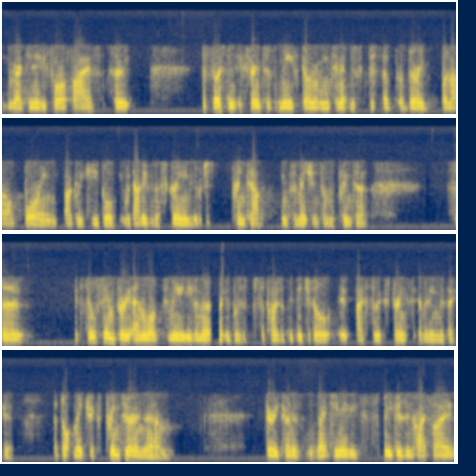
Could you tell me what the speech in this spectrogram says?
in 1984 or 5. So the first experience of me going on the internet was just a, a very banal, boring, ugly keyboard without even a screen. It would just print out information from the printer. So it still seemed very analog to me, even though it was supposedly digital. It, I still experienced everything with like a, a dot matrix printer and um, very kind of 1980s speakers and hi-fi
